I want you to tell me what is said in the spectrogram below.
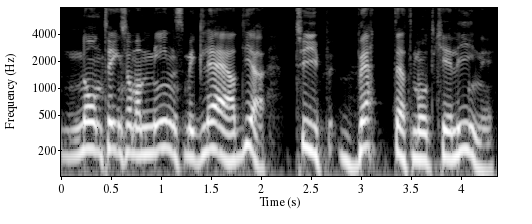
någonting som man minns med glädje. Typ bettet mot Chiellini.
